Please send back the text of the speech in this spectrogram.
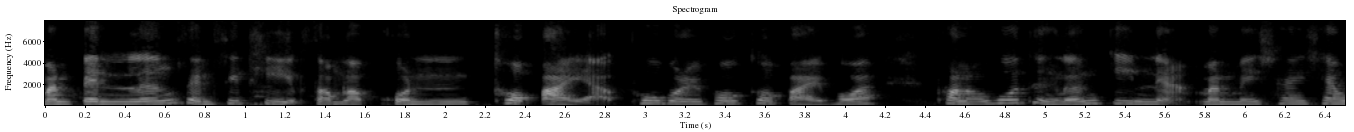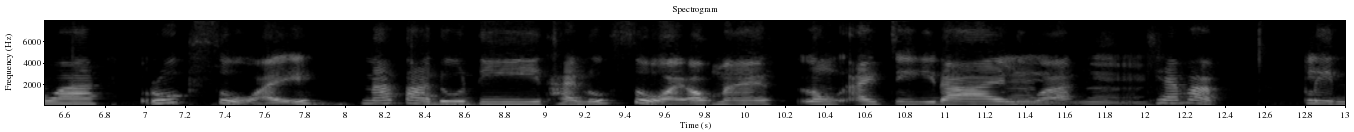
มันเป็นเรื่องเซนซิทีฟสำหรับคนทั่วไปอะผู้บริโภคทั่วไป เพราะว่าพอเราพูดถึงเรื่องกินเนี่ย มันไม่ใช่แค่ว่า รูปสวย หน้าตาดูดี ถ่ายรูปสวยออกมาลงไอจีได้หรือว่า แค่แบบกลิ่น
